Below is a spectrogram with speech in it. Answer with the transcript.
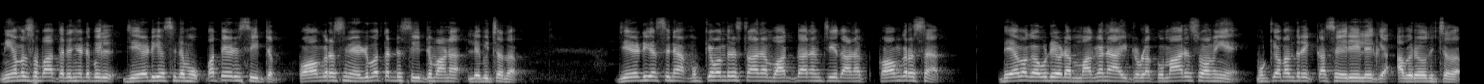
നിയമസഭാ തെരഞ്ഞെടുപ്പിൽ ജെ ഡി എസിന് മുപ്പത്തേഴ് സീറ്റും കോൺഗ്രസിന് എഴുപത്തെട്ട് സീറ്റുമാണ് ലഭിച്ചത്. ജെ ഡി എസിന് മുഖ്യമന്ത്രി സ്ഥാനം വാഗ്ദാനം ചെയ്താണ് കോൺഗ്രസ്. ദേവഗൗഡയുടെ മകനായിട്ടുള്ള കുമാരസ്വാമിയെ മുഖ്യമന്ത്രി കസേരിയിലേക്ക് അവരോധിച്ചത്.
